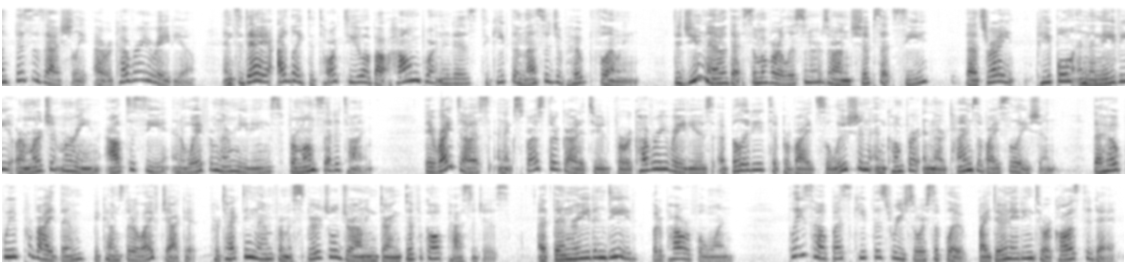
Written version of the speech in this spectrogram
This is Ashley at Recovery Radio. And today I'd like to talk to you about how important it is to keep the message of hope flowing. Did you know that some of our listeners are on ships at sea? That's right. People in the Navy or Merchant Marine out to sea and away from their meetings for months at a time. They write to us and express their gratitude for Recovery Radio's ability to provide solution and comfort in their times of isolation. The hope we provide them becomes their life jacket, protecting them from a spiritual drowning during difficult passages. A thin reed indeed, but a powerful one. Please help us keep this resource afloat by donating to our cause today.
